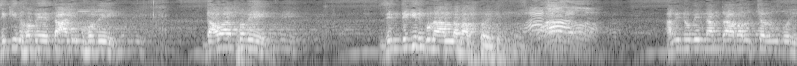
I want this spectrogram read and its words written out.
জিকির হবে তালিম হবে দাওয়াত হবে। জিন্দিগির গুণা আল্লাহ মাফ করে দিবে আমি নবীর নামটা আবার উচ্চারণ করি।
